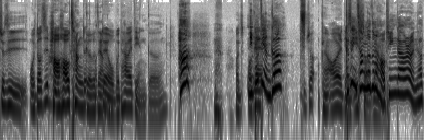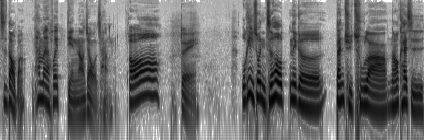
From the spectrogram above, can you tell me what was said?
就是我都是好好唱歌这样，对，我不太会点歌哈，我你不点歌，就可能偶尔点。可是你唱歌这么好听，应该要让人家知道吧？他们会点，然后叫我唱。哦，对，我跟你说，你之后那个单曲出啦，然后开始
